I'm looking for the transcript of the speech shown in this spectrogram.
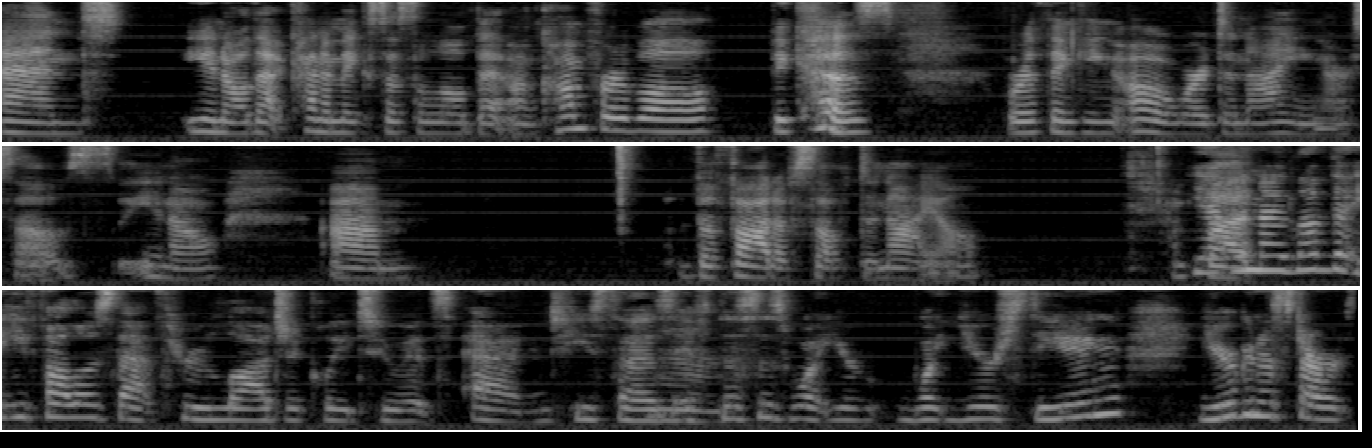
and, you know, that kind of makes us a little bit uncomfortable because we're thinking, oh, we're denying ourselves, you know, um, the thought of self denial. Yeah, and I love that he follows that through logically to its end. He says, if Mm. this is what you're what you're seeing, you're gonna start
